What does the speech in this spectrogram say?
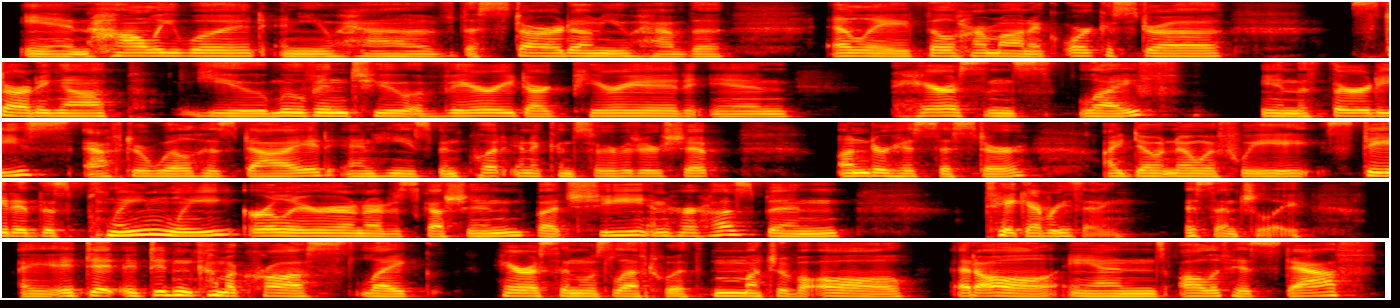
in Hollywood and you have the stardom you have the LA Philharmonic Orchestra starting up you move into a very dark period in Harrison's life in the 30s after Will has died and he's been put in a conservatorship under his sister. I don't know if we stated this plainly earlier in our discussion, but she and her husband take everything essentially. I, it it didn't come across like Harrison was left with much of all at all and all of his staff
